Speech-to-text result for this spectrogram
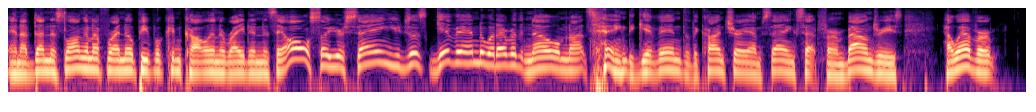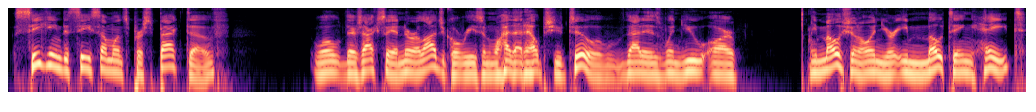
And I've done this long enough where I know people can call in and write in and say, "Oh, so you're saying you just give in to whatever?" The-. No, I'm not saying to give in. To the contrary, I'm saying set firm boundaries However, seeking to see someone's perspective Well, there's actually a neurological reason why that helps you too. That is when you are emotional and you're emoting hate,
